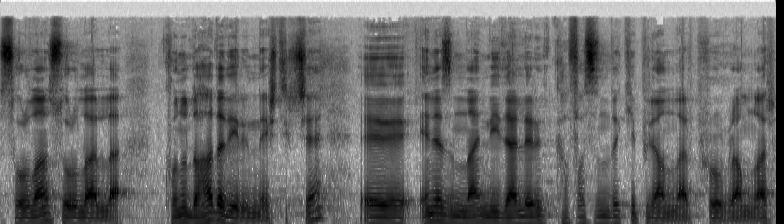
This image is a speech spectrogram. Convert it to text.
sorulan sorularla konu daha da derinleştikçe e, en azından liderlerin kafasındaki planlar, programlar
